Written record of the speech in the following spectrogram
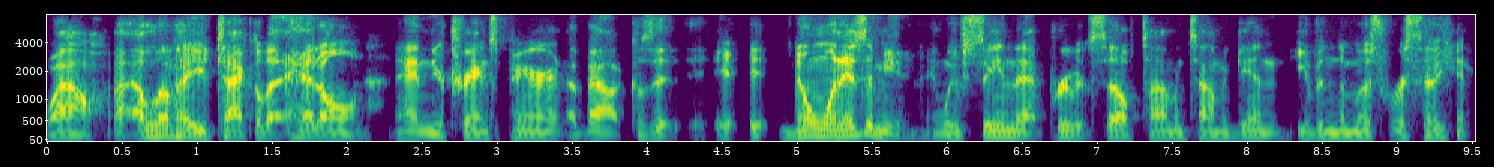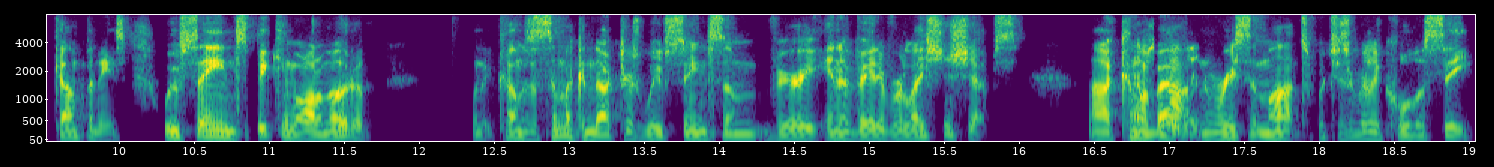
Wow, I love how you tackle that head on, and you're transparent about because it, it, it, no one is immune, and we've seen that prove itself time and time again. Even the most resilient companies, we've seen. Speaking of automotive, when it comes to semiconductors, we've seen some very innovative relationships uh, come Absolutely. about in recent months, which is really cool to see.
